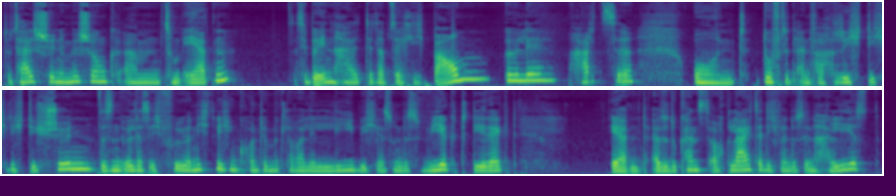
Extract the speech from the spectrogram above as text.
total schöne Mischung ähm, zum Erden. Sie beinhaltet tatsächlich Baumöle, Harze und duftet einfach richtig, richtig schön. Das ist ein Öl, das ich früher nicht riechen konnte. Mittlerweile liebe ich es und es wirkt direkt erdend. Also du kannst auch gleichzeitig, wenn du es inhalierst,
